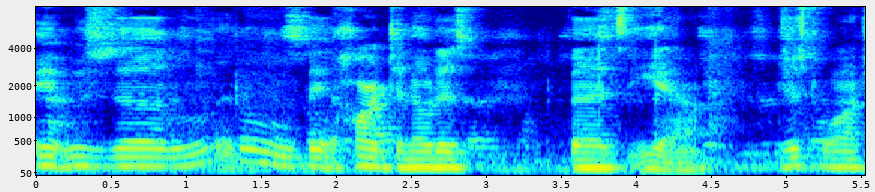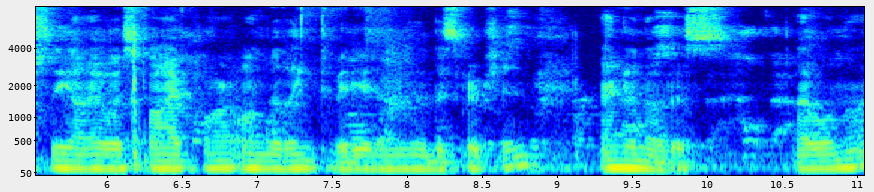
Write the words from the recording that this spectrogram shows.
it was a little bit hard to notice, but yeah, just watch the iOS 5 part on the linked video down in the description, and you'll notice. I will not.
